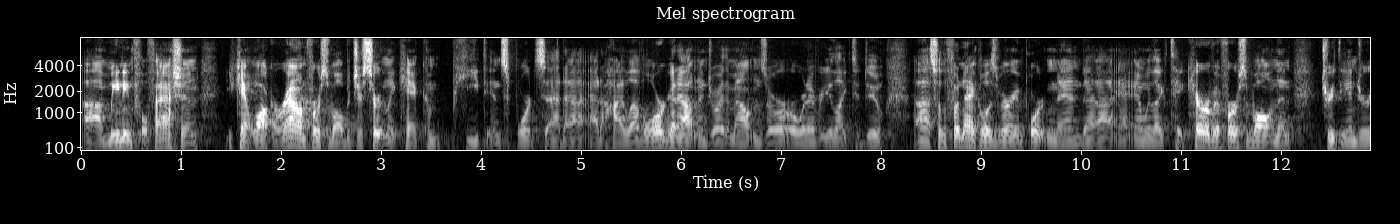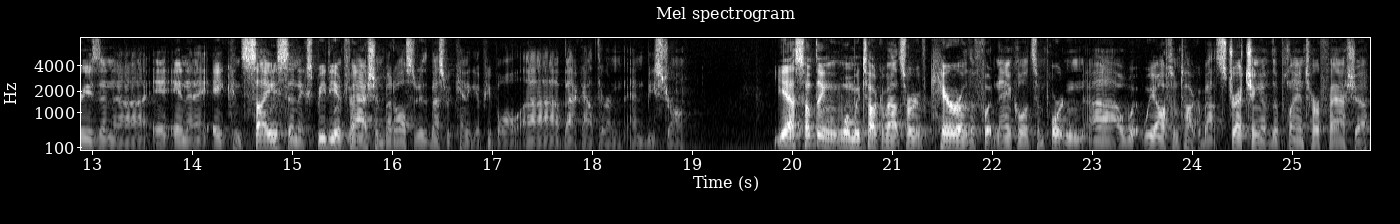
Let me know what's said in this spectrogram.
uh, meaningful fashion, you can't walk around, first of all, but you certainly can't compete in sports at a, at a high level or get out and enjoy the mountains or, or whatever you like to do. Uh, so the foot and ankle is very important, and, uh, and we like to take care of it, first of all, and then treat the injuries in, uh, in a, a, concise and expedient fashion, but also do the best we can to get people uh, back out there and, and be strong. Yeah, something when we talk about sort of care of the foot and ankle, it's important. Uh, we often talk about stretching of the plantar fascia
